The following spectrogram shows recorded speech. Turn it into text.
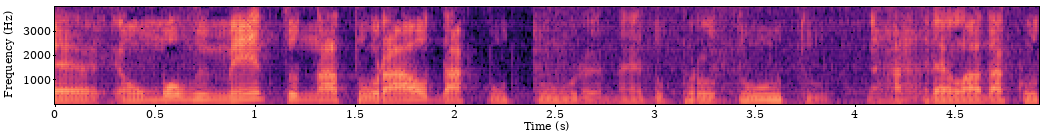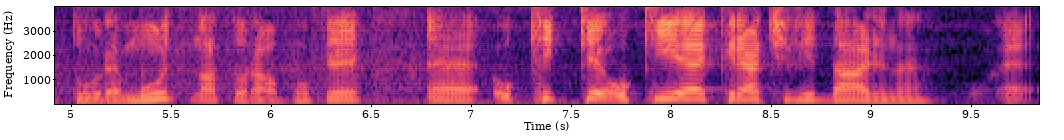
é- é um movimento natural da cultura, né? Do produto Aham. atrelado à cultura. É muito natural, porque é, o, que, que- o que é criatividade, né? É,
